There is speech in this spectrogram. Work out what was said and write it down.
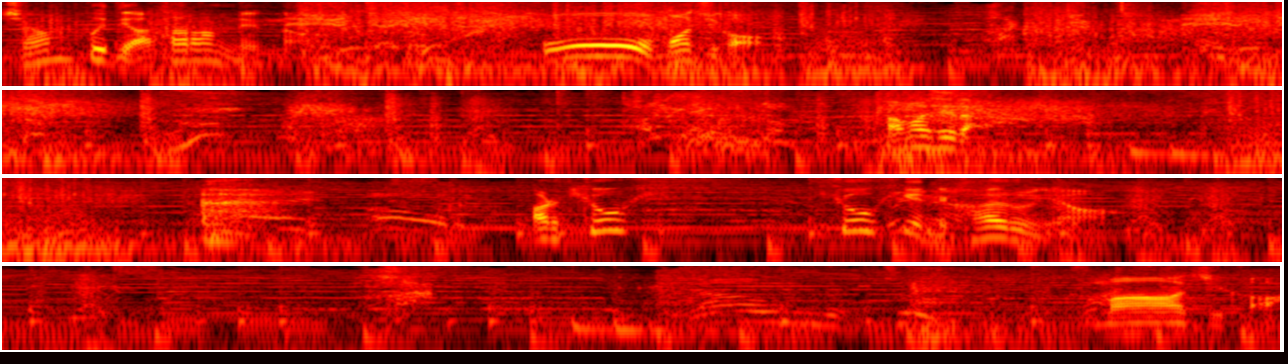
ジャンプで当たらんねんな。おおマジか。あマジだあれ恐怖恐怖期限で帰るんや。マジか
